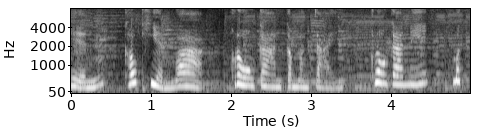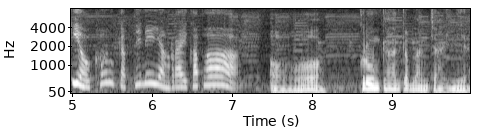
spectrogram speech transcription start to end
เห็นเขาเขียนว่า โครงการกำลังใจ โครงการนี้มาเกี่ยวข้องกับที่นี่อย่างไรคะพ่อ อ๋อ โครงการกำลังใจเนี่ย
